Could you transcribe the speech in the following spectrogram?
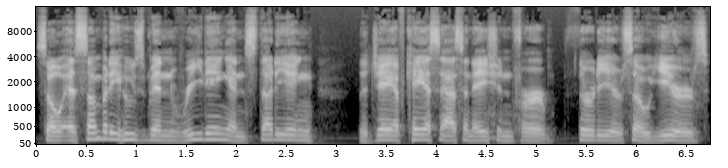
So, as somebody who's been reading and studying the JFK assassination for 30 or so years,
